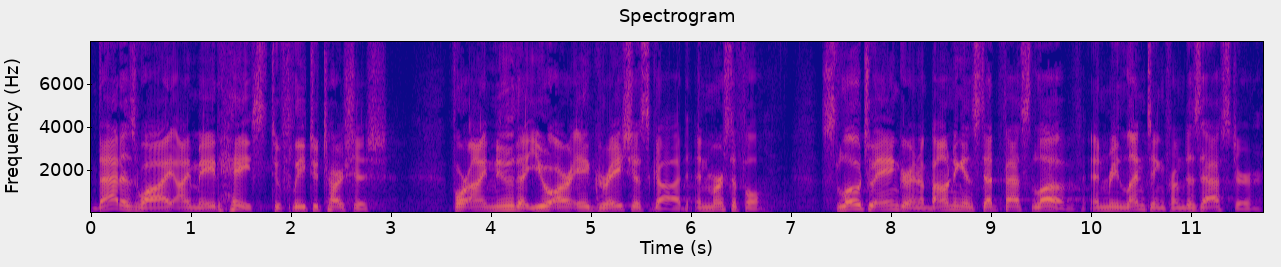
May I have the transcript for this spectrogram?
That is why I made haste to flee to Tarshish, for I knew that you are a gracious God and merciful slow to anger and abounding in steadfast love, and relenting from disaster.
